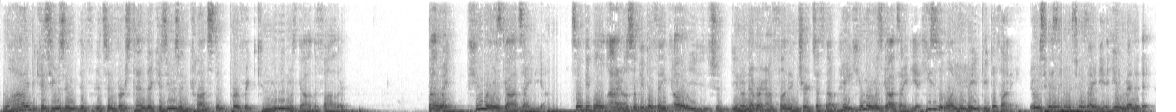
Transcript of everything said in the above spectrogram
Why? Because he was in, it's in verse 10 there, because he was in constant, perfect communion with God the Father. By the way, humor was God's idea. Some people, I don't know, some people think, oh, you should, you know, never have fun in church. That's not, hey, humor was God's idea. He's the one who made people funny. It was his, it was his idea. He invented it.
